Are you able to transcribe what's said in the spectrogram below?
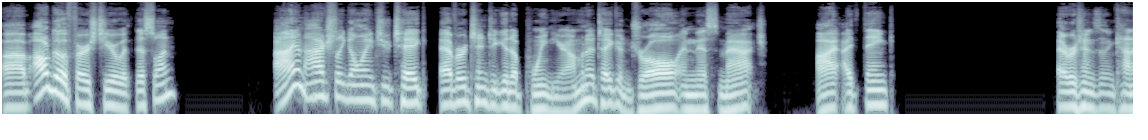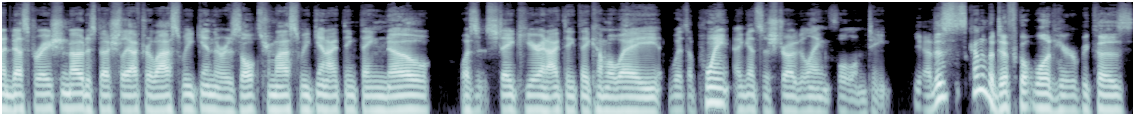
um, I'll go first here with this one. I am actually going to take Everton to get a point here. I'm going to take a draw in this match. I, I think Everton's in kind of desperation mode, especially after last weekend, the results from last weekend. I think they know what's at stake here, and I think they come away with a point against a struggling Fulham team. Yeah, this is kind of a difficult one here because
